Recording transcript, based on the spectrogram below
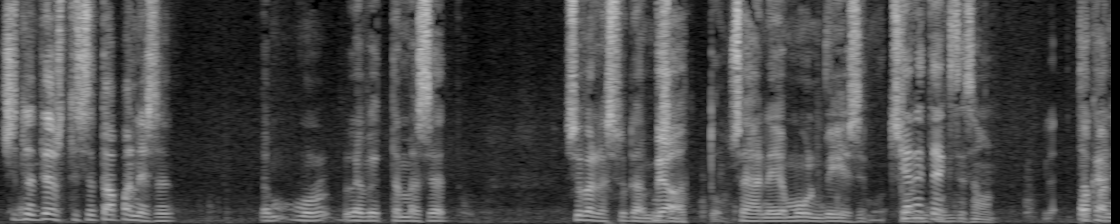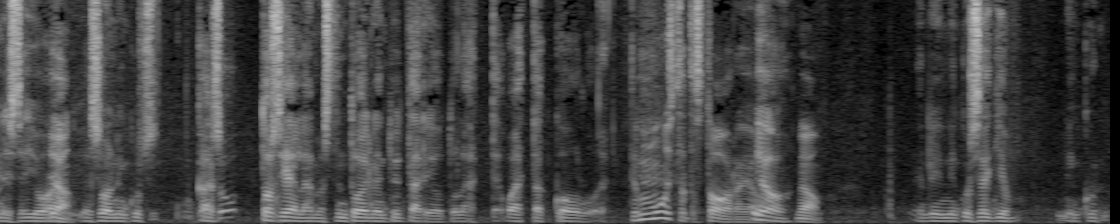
Sitten tietysti se Tapanisen ja mun levyttämä se Syvälle sydämi Joo. sattuu. Sehän ei ole mun biisi, mutta se Kenen on niin teksti se on? Tapanisen Juha. Joo. Ja se on niin kuin, kans tosielämästä toinen tytär joutui lähteä vaihtaa kouluun. Te muistat storya, joo. Joo. Eli niin kuin sekin niin kuin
